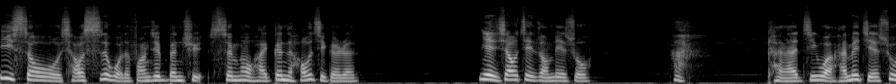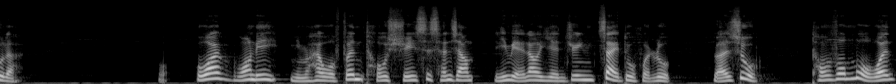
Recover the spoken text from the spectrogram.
一手朝失火的房间奔去，身后还跟着好几个人。燕霄见状便说：“唉，看来今晚还没结束呢。国安、王离，你们和我分头巡视城墙，以免让燕军再度混入。阮树、童风、莫文，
